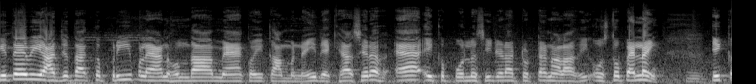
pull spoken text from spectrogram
ਕਿਤੇ ਵੀ ਅੱਜ ਤੱਕ ਪ੍ਰੀ ਪਲਾਨ ਹੁੰਦਾ ਮੈਂ ਕੋਈ ਕੰਮ ਨਹੀਂ ਦੇਖਿਆ। ਸਿਰਫ ਇਹ ਇੱਕ ਪੁਲ ਸੀ ਜਿਹੜਾ ਟੁੱਟਣ ਵਾਲਾ ਸੀ ਉਸ ਤੋਂ ਪਹਿਲਾਂ ਹੀ। ਇੱਕ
